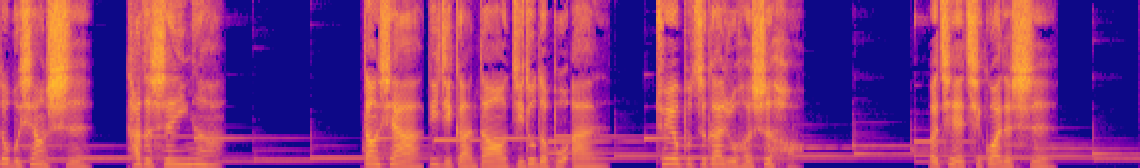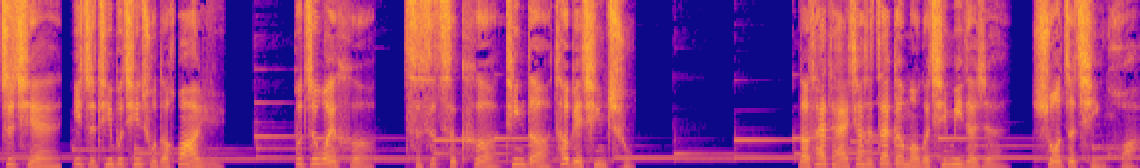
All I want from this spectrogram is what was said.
都不像是他的声音啊！当下立即感到极度的不安，却又不知该如何是好。而且奇怪的是，之前一直听不清楚的话语，不知为何此时此刻听得特别清楚。老太太像是在跟某个亲密的人说着情话。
